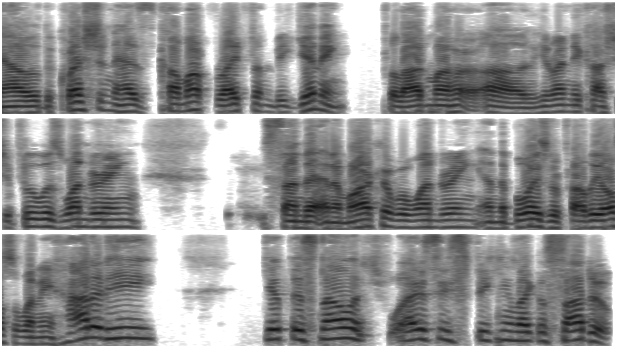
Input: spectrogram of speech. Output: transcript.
Now, the question has come up right from the beginning. Prahlad Mahar, uh, Hiranyakashipu was wondering, Sunda and Amarka were wondering, and the boys were probably also wondering, how did he get this knowledge? Why is he speaking like a sadhu?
